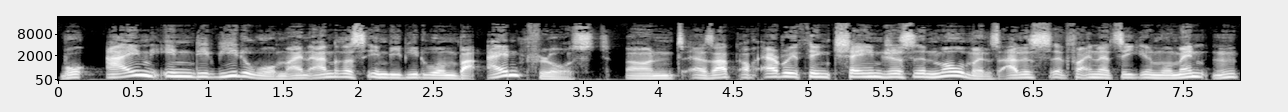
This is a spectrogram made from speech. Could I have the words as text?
wo ein Individuum ein anderes Individuum beeinflusst. Und er sagt auch, everything changes in moments. Alles äh, verändert sich in Momenten.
